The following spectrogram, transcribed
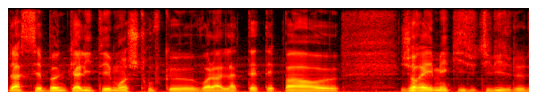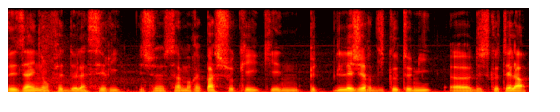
d'assez bonne qualité. Moi, je trouve que voilà, la tête est pas... J'aurais aimé qu'ils utilisent le design en fait de la série. Ça ça m'aurait pas choqué qu'il y ait une légère dichotomie de ce côté-là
